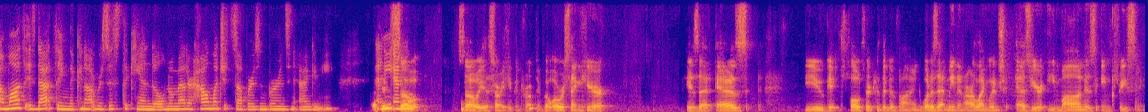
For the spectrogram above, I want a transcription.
a moth is that thing that cannot resist the candle, no matter how much it suffers and burns in agony. Okay, Any so animal- so yeah, sorry, I keep interrupting. But what we're saying here is that as you get closer to the divine, what does that mean in our language? As your iman is increasing.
